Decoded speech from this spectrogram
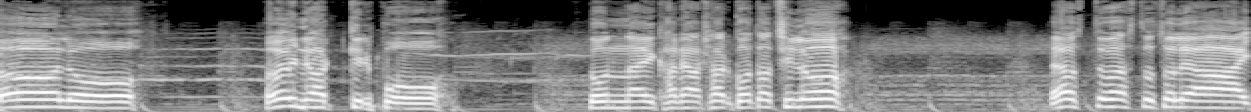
হ্যালো এই নাটকির পো। তোর না এখানে আসার কথা ছিল। ব্যস্ত ব্যস্ত চলে আয়।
